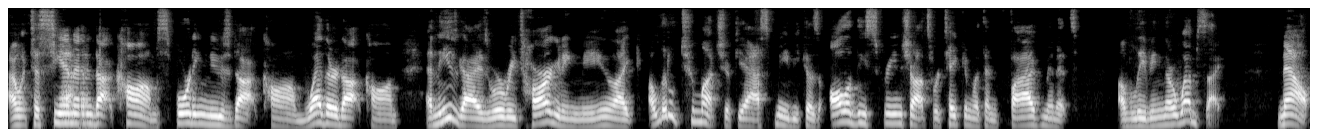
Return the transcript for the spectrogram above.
I went to CNN.com, SportingNews.com, Weather.com, and these guys were retargeting me like a little too much, if you ask me, because all of these screenshots were taken within five minutes of leaving their website. Now,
